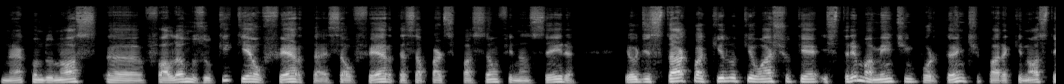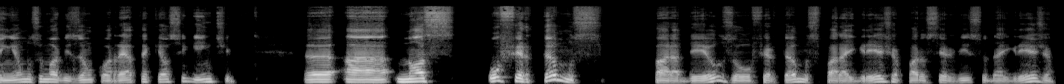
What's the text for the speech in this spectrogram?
né, quando nós uh, falamos o que, que é oferta, essa oferta, essa participação financeira, eu destaco aquilo que eu acho que é extremamente importante para que nós tenhamos uma visão correta, que é o seguinte: uh, a, nós ofertamos para Deus, ou ofertamos para a igreja, para o serviço da igreja,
